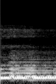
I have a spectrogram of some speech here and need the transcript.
Oh.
